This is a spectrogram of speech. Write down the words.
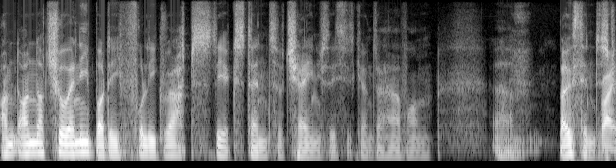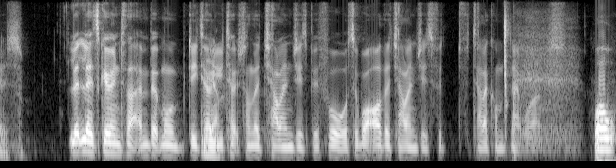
I'm, I'm not sure anybody fully grasps the extent of change this is going to have on um, both industries. Right. Let's go into that in a bit more detail. Yeah. You touched on the challenges before. So, what are the challenges for, for telecoms networks? Well,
